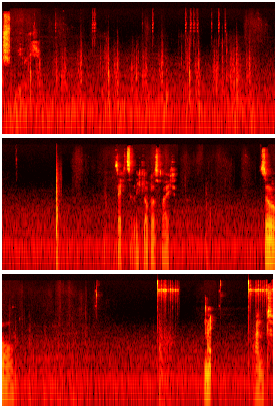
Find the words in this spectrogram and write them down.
Schwierig. Sechzehn, ich glaube, das reicht. So. Nein. Wand.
